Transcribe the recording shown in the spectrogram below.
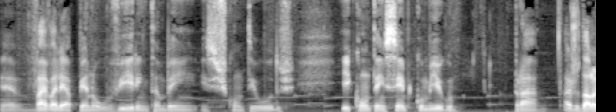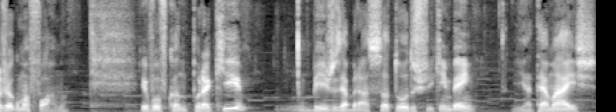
é, vai valer a pena ouvirem também esses conteúdos. E contem sempre comigo para ajudá-las de alguma forma. Eu vou ficando por aqui. Beijos e abraços a todos, fiquem bem e até mais.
